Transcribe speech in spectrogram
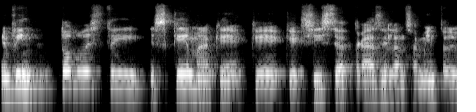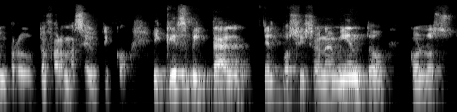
En fin, todo este esquema que, que, existe atrás del lanzamiento de un producto farmacéutico y que es vital el posicionamiento con los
